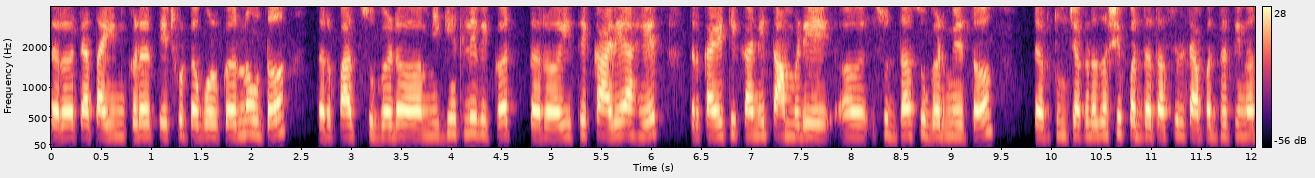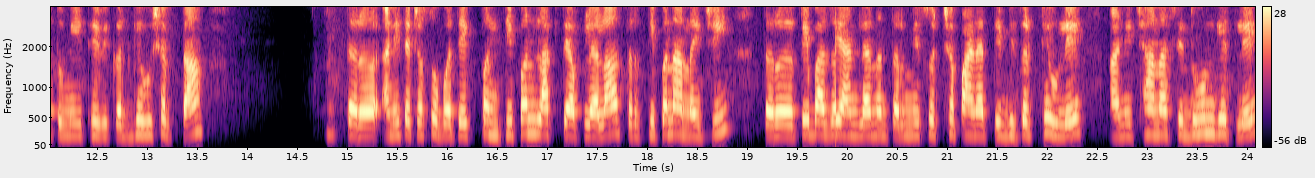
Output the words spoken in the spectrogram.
तर त्या ताईंकडं ते छोटं बोळकर नव्हतं. तर पाच सुगड मी घेतले विकत. तर इथे काळे आहेत. तर काही ठिकाणी तांबडे सुद्धा सुगड मिळतं. तर तुमच्याकडे जशी पद्धत असेल त्या पद्धतीनं तुम्ही इथे विकत घेऊ शकता. तर आणि त्याच्यासोबत एक पंती पण लागते आपल्याला. तर ती पण आणायची. तर ते बाजारी आणल्यानंतर मी स्वच्छ पाण्यात ते भिजत ठेवले आणि छान असे धुवून घेतले.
